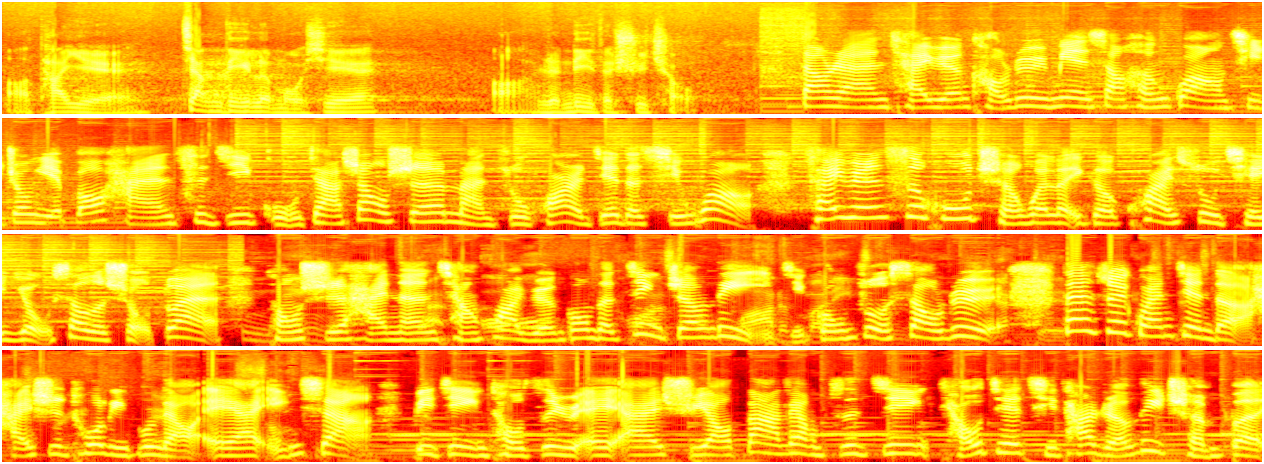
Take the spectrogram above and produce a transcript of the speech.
啊，它也降低了某些啊人力的需求。当然，裁员考虑面向很广，其中也包含刺激股价上升，满足华尔街的期望。裁员似乎成为了一个快速且有效的手段，同时还能强化员工的竞争力以及工作效率。但最关键的还是脱离不了 AI 影响，毕竟投资于 AI 需要大量资金，调节其他人力成本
